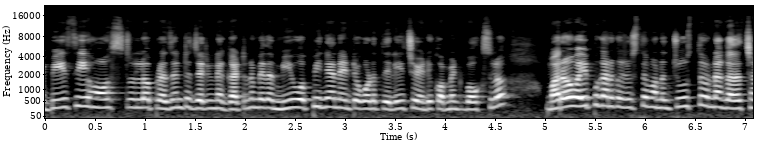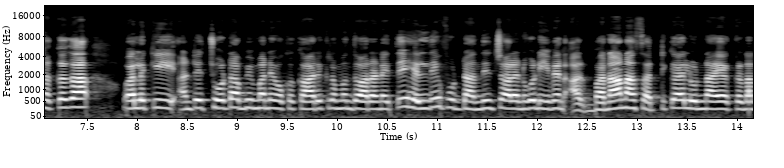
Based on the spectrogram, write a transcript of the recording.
ఈ బీసీ హాస్టల్లో ప్రజెంట్ జరిగిన ఘటన మీద మీ ఒపీనియన్ ఏంటో కూడా తెలియచేయండి కామెంట్ బాక్స్లో. మరోవైపు కనుక చూస్తే మనం చూస్తూ ఉన్నాం కదా చక్కగా వాళ్ళకి అంటే చోటా భీమ్ అనే ఒక కార్యక్రమం ద్వారానైతే హెల్దీ ఫుడ్ అందించాలని కూడా ఈవెన్ బనానాస్ అరటికాయలు ఉన్నాయి అక్కడ.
